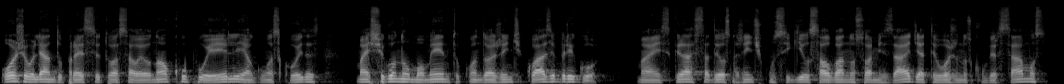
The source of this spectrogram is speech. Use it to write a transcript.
Hoje, olhando para essa situação, eu não culpo ele em algumas coisas, mas chegou num momento quando a gente quase brigou. Mas graças a Deus a gente conseguiu salvar nossa amizade, até hoje nos conversamos.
